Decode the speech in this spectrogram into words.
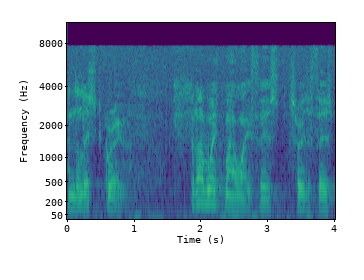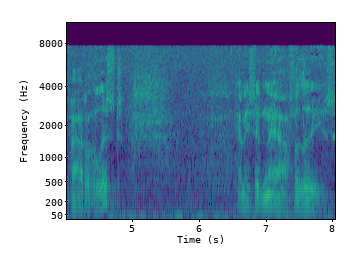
And the list grew. But I worked my way first through the first part of the list. And he said, now for these.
